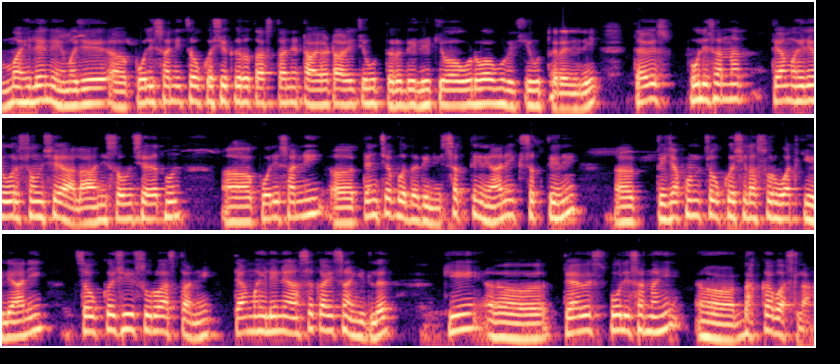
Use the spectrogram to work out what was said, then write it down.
महिलेने म्हणजे पोलिसांनी चौकशी करत असताना टाळ्याटाळीची उत्तरं दिली किंवा उडवाउडीची उत्तरं दिली त्यावेळेस पोलिसांना त्या महिलेवर संशय आला आणि संशयातून पोलिसांनी त्यांच्या पद्धतीने सक्तीने अनेक सक्तीने तिच्याकडून त्याच्याकडून चौकशीला सुरुवात केली आणि चौकशी सुरू असताना त्या महिलेने असं काही सांगितलं की त्यावेळेस पोलिसांनाही धक्का बसला.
